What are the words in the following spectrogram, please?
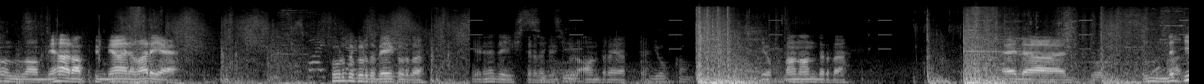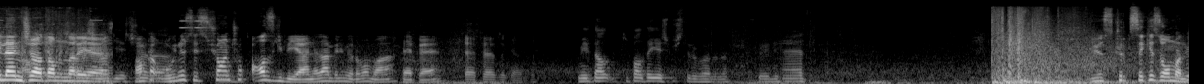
Allah'ım ya Rabbim yani var ya. Kurdu kurdu. B kurdu. Yerini değiştirdi. Bir kur Under'a yattı. Yok kanka. Yok lan Under'da. Helal. Oğlum ne dilenci adamlar ya. Kanka oyunun sesi şu an çok az gibi ya. Neden bilmiyorum ama. TP. TP de geldi. Mid al, tüp alta geçmiştir bu arada. Söyleyeyim. Evet. 148 olmadı.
